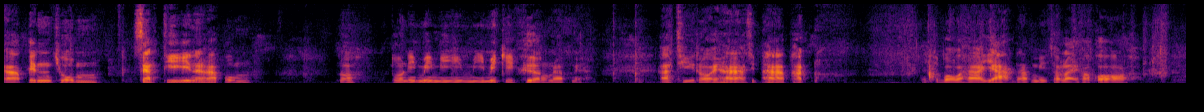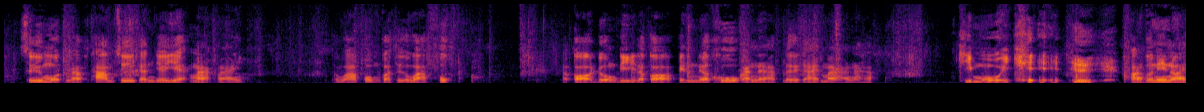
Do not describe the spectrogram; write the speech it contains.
อ่าเป็นโฉมแซทีนะครับผมเนาะตัวนี้ไม่มีมีไม่กี่เครื่องนะครับเนี่ยอาทีร้อยห้าสิบห้าพัด จะบอกว่าหายากนะครับ มีเท่าไหร่เขาก็ซื้อหมดนะครับ ถามซื้อกันเยอะแยะมากมาย แต่ว่าผมก็ถือว่าฟุก แล้วก็ดวงดีแล้วก็เป็นเนื้อคู่กันนะครับ เลยได้มานะครับขี่โมอีกฟังตัวนี้หน่อย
